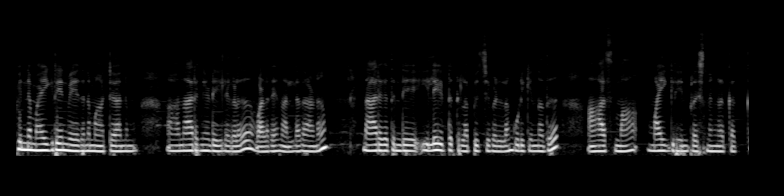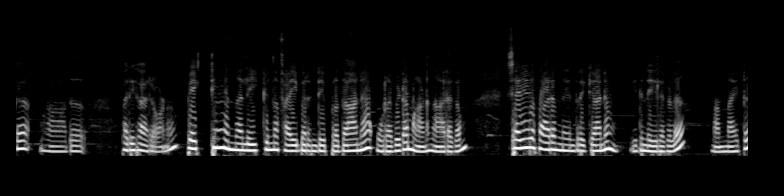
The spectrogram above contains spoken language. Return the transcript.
പിന്നെ മൈഗ്രെയിൻ വേദന മാറ്റാനും നാരങ്ങയുടെ ഇലകൾ വളരെ നല്ലതാണ്. നാരകത്തിന്റെ ഇലയിട്ട് തിളപ്പിച്ച് വെള്ളം കുടിക്കുന്നത് ആസ്മ മൈഗ്രെയിൻ പ്രശ്നങ്ങൾക്കൊക്കെ അത് പരിഹാരമാണ്. പെക്റ്റിൻ എന്ന ലയിക്കുന്ന ഫൈബറിന്റെ പ്രധാന ഉറവിടമാണ് നാരകം. ശരീരഭാരം നിയന്ത്രിക്കാനും ഇതിന്റെ ഇലകൾ നന്നായിട്ട്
